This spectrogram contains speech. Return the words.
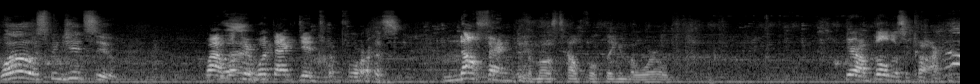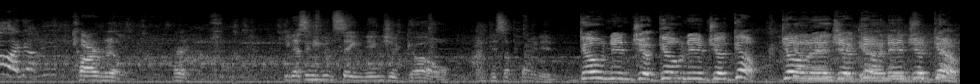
Whoa, Spinjitzu. Wow, look Whoa. at what that did for us. Nothing. The most helpful thing in the world. Here, I'll build us a car. Oh, I got it. Car build. Alright. He doesn't even say Ninja Go. I'm disappointed. Go ninja, go ninja, go! Go ninja, go ninja, go!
